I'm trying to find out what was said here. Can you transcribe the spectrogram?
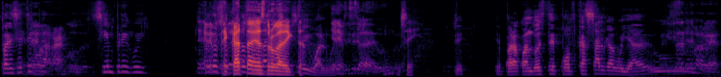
Parece De Teca. barrancos, güey. Siempre, güey. Tecata es drogadicta. igual, ¿Ya güey. Sí. Para cuando este podcast salga, güey, ya. uh, Aquí está el tema real.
